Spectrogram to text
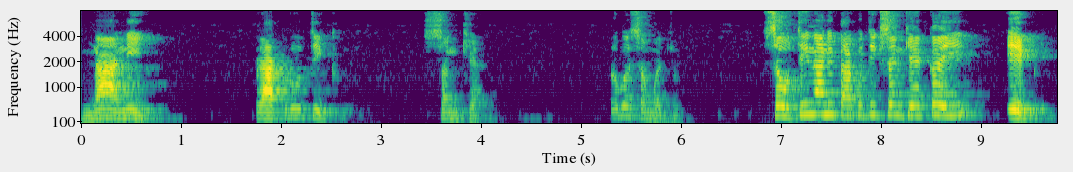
નાની પ્રાકૃતિક સંખ્યા બરોબર સમજો સૌથી નાની પ્રાકૃતિક સંખ્યા કઈ? એક.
